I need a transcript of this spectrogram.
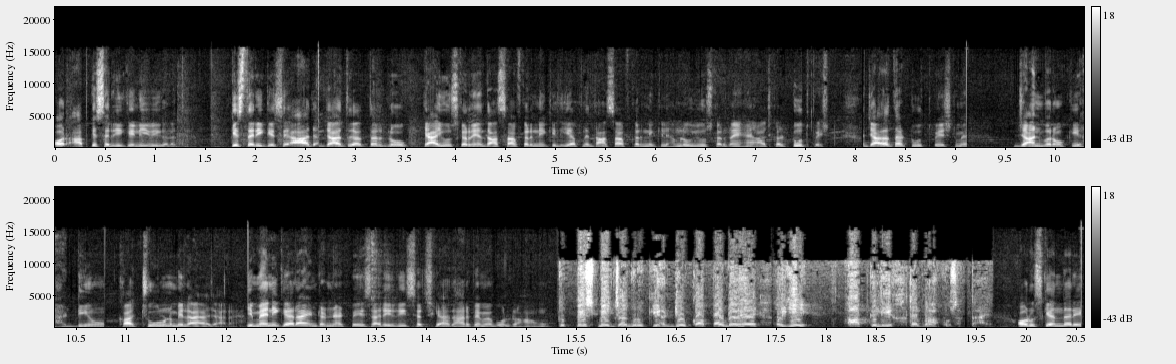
और आपके शरीर के लिए भी गलत है। किस तरीके से आज ज़्यादातर लोग क्या यूज़ कर रहे हैं दांत साफ़ करने के लिए? अपने दांत साफ़ करने के लिए हम लोग यूज़ कर रहे हैं आजकल टूथपेस्ट ज़्यादातर टूथपेस्ट में जानवरों की हड्डियों का चूर्ण मिलाया जा रहा है। ये मैं नहीं कह रहा इंटरनेट पे सारी रिसर्च के आधार पे मैं बोल रहा हूँ। तो पेस्ट में जानवरों की हड्डियों का पाउडर है और ये आपके लिए खतरनाक हो सकता है। और उसके अंदर एक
